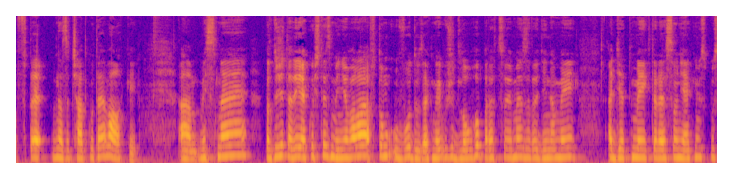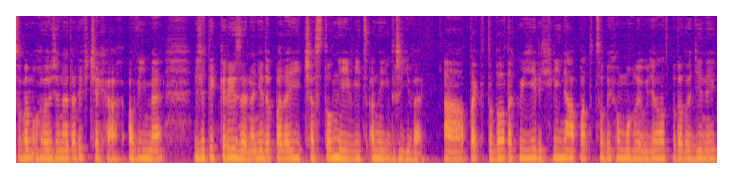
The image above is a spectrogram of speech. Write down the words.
v té, na začátku té války. A my jsme, protože tady, jak už jste zmiňovala v tom úvodu, tak my už dlouho pracujeme s rodinami a dětmi, které jsou nějakým způsobem ohrožené tady v Čechách. A víme, že ty krize na ně dopadají často nejvíc a nejdříve. A tak to byl takový rychlý nápad, co bychom mohli udělat pro rodiny,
